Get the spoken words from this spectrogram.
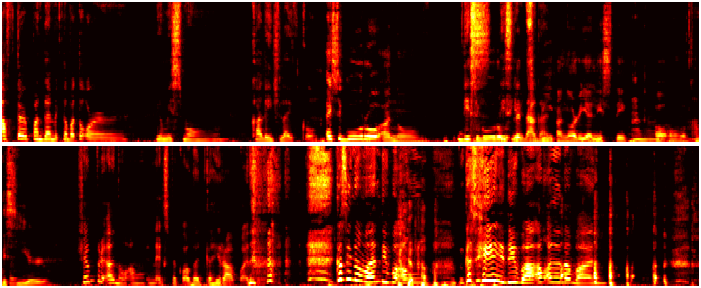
after pandemic na ba to or yung mismong college life ko? Ay siguro ano, This, siguro this year let's be ano realistic. Mhm. Oo, this Okay. year. Siyempre, ano, ang ina-expect ko agad kahirapan. kasi naman, di ba, ang, kasi, di ba, ang ano naman,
